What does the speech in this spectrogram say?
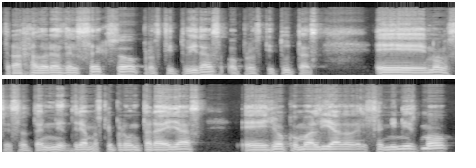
trabajadoras del sexo, prostituidas o prostitutas. Eh, no lo sé, eso tendríamos que preguntar a ellas. Eh, yo como aliado del feminismo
